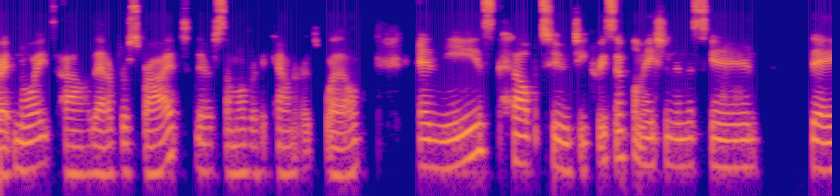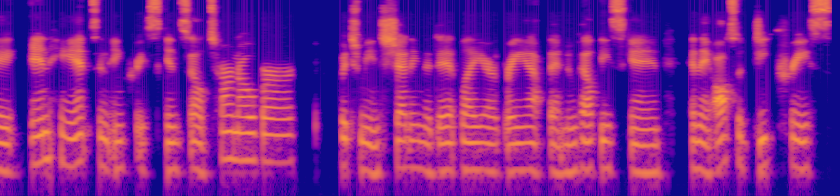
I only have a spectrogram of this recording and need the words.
retinoids uh, that are prescribed. There are some over the counter as well. And these help to decrease inflammation in the skin. They enhance and increase skin cell turnover which means shedding the dead layer, bringing out that new healthy skin. And they also decrease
